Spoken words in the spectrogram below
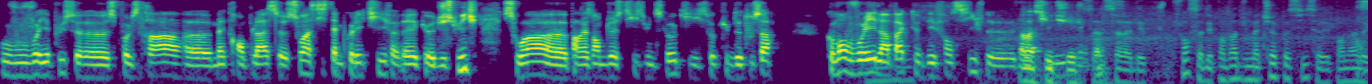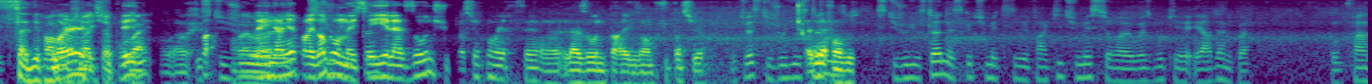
ou vous voyez plus euh, Spolstra euh, mettre en place euh, soit un système collectif avec euh, du switch, soit euh, par exemple Justice Winslow qui s'occupe de tout ça Comment vous voyez l'impact défensif de, Ça va switcher, je Ça, ça va dé- Je pense que ça dépendra du match-up aussi, ça dépendra de... Ça dépendra Ouais, du match-up. Ouais. Ouais. euh, L'année dernière, par si exemple, on a Houston, essayé la zone. Je suis pas sûr qu'on va y refaire la, la zone, par exemple. Je suis pas sûr. donc Tu vois, si tu joues Houston, défense. si tu joues Houston, est-ce que tu mets, enfin, qui tu mets sur euh, Westbrook et, Harden, quoi? Donc, Enfin,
